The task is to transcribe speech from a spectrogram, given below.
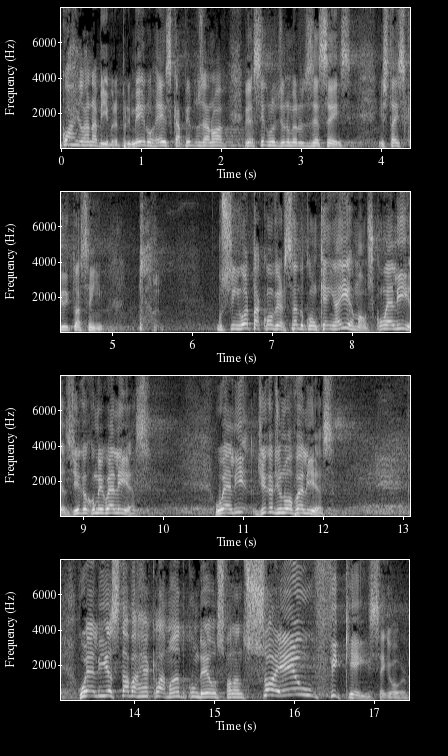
corre lá na Bíblia. Primeiro Reis, capítulo 19, versículo de número 16. Está escrito assim: o Senhor está conversando com quem aí, irmãos? Com Elias. Diga comigo, Elias. O Eli... Diga de novo, Elias. O Elias estava reclamando com Deus, falando: Só eu fiquei, Senhor.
